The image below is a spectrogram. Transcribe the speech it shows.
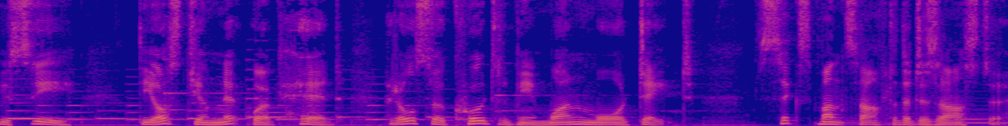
You see, the Ostium Network head had also quoted me one more date, six months after the disaster,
